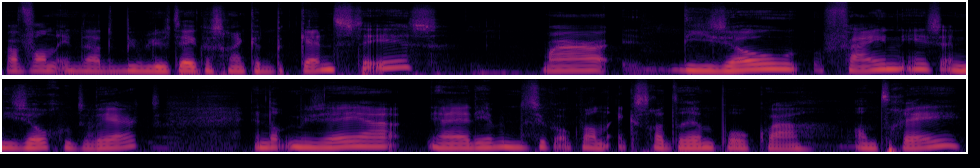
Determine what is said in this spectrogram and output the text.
waarvan inderdaad de bibliotheek waarschijnlijk het bekendste is. Maar die zo fijn is en die zo goed werkt. En dat musea, ja, die hebben natuurlijk ook wel een extra drempel qua entree.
